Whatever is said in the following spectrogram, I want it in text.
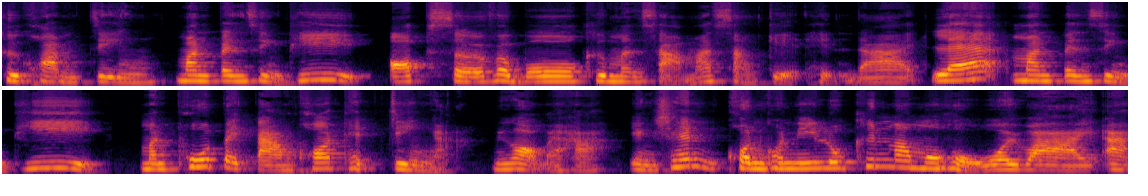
คือความจริง มันเป็นสิ่งที่ observable คือมันสามารถสังเกตเห็นได้ และมันเป็นสิ่งที่มันพูดไปตามข้อเท็จจริงอะนึกออกไหมคะ อย่างเช่น คนคนนี้ลุกขึ้นมาโมโหโวยวายอะ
